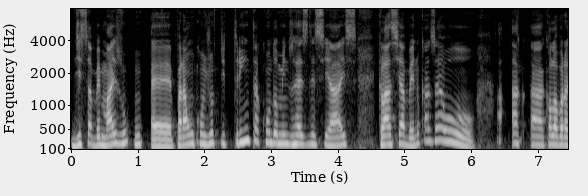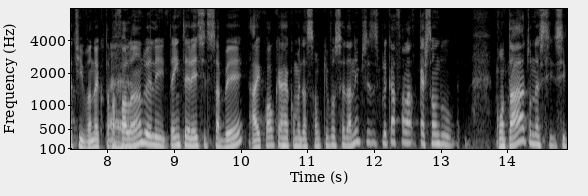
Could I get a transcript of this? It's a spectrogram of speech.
de saber mais um, um, é, para um conjunto de 30 condomínios residenciais classe AB. No caso é o a, a- a colaborativa, né, que eu estava É. falando, ele tem interesse de saber. Aí qual que é a recomendação que você dá? Nem precisa explicar, falar questão do contato, né, se, se,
